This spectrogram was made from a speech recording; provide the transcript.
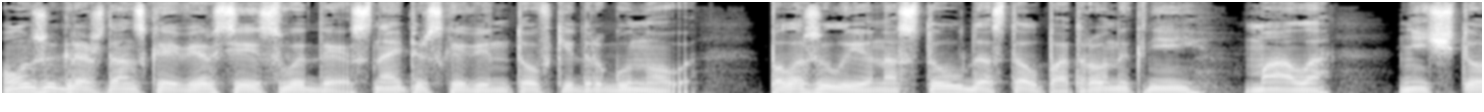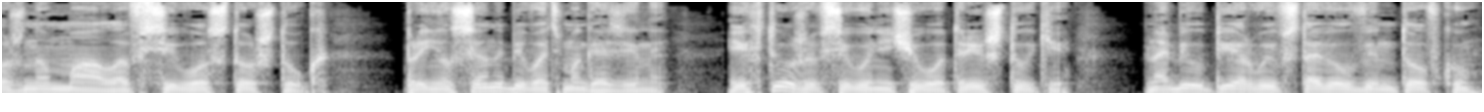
он же гражданская версия СВД, снайперской винтовки Драгунова. Положил ее на стол, достал патроны к ней. Мало. Ничтожно мало, всего сто штук. Принялся набивать магазины. Их тоже всего ничего, три штуки. Набил первый, вставил винтовку,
